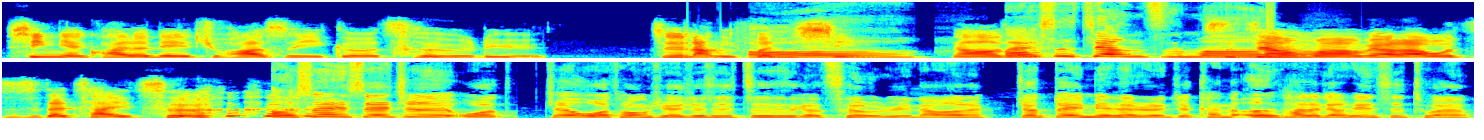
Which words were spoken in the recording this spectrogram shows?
新年快乐那一句话是一个策略，就是让你分心，然后再是这样子吗？是这样吗？没有啦，我只是在猜测。哦，所以所以就是我就是我同学，就是这是个策略，然后呢，就对面的人就看到，呃，他的聊天室突然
